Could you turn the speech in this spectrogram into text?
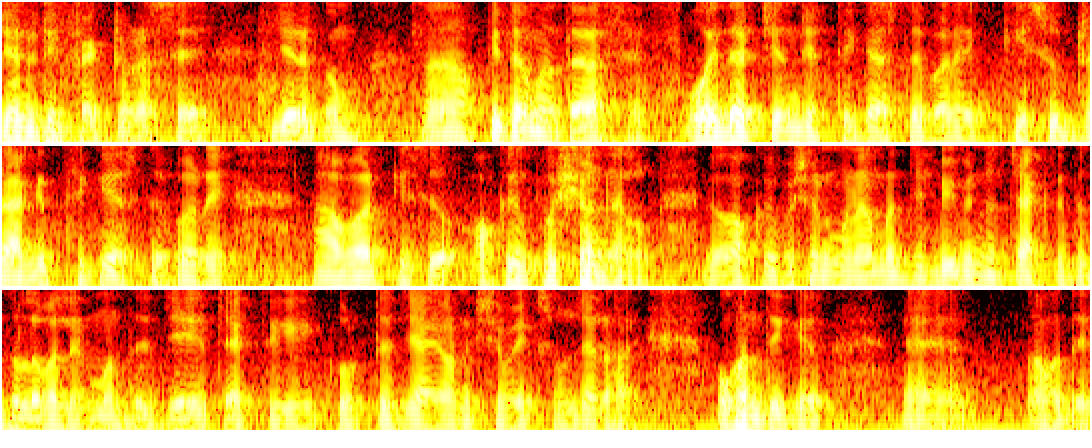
জেনেটিক ফ্যাক্টর আছে, যেরকম পিতামাতার আছে। ওয়েদার চেঞ্জের থেকে আসতে পারে, কিছু ড্রাগের থেকে আসতে পারে, আবার কিছু অকুপেশনাল অকুপেশন মানে আমরা যে বিভিন্ন চাকরিতে, ধুলাবালির মধ্যে যে চাকরি করতে যাই, অনেক সময় এক্সপোজার হয়, ওখান থেকে আমাদের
